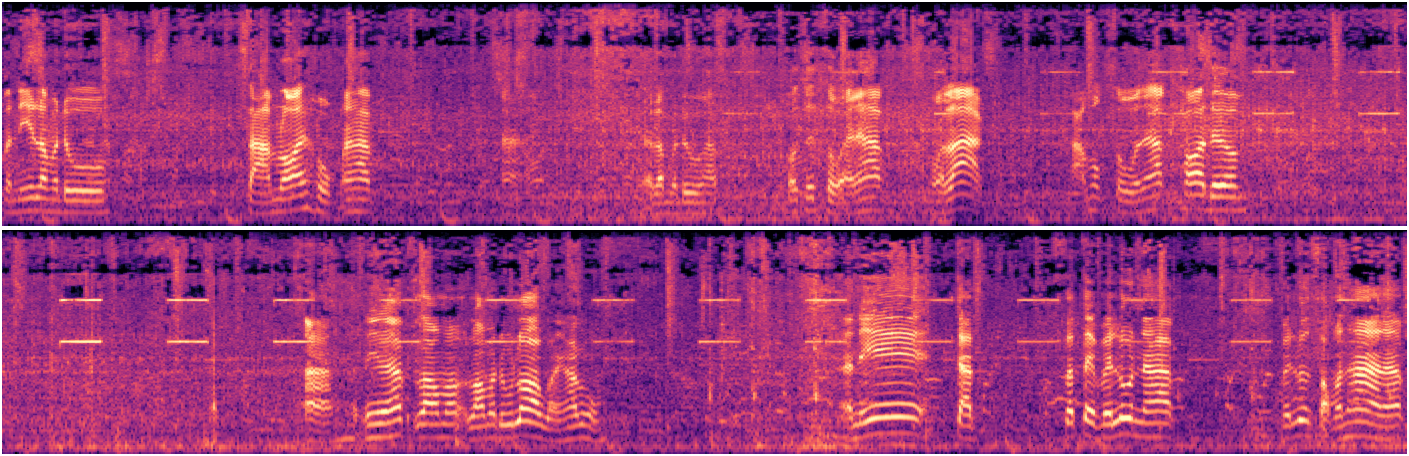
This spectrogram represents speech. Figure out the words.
วันนี้เรามาดู 306 นะครับ อ่าเดี๋ยวเรามาดูครับรถสวยๆนะครับ หัวลาก 360 นะครับ ท่อเดิม อ่านี่นะครับ เรามาเรามาดูรอบก่อนครับผม อันนี้จัดสเต็ปไปรุ่นนะครับไปรุ่น2005นะครับ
